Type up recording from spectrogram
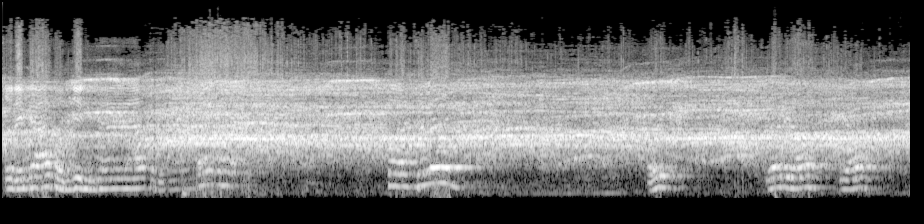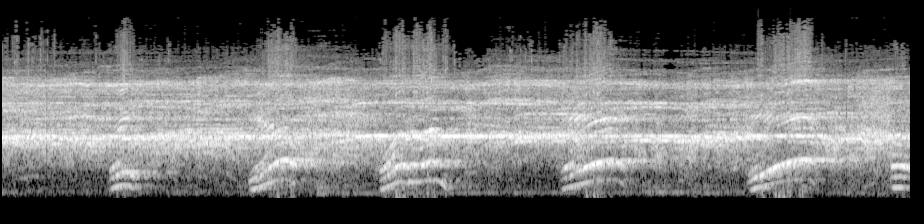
สวัสดีครับผมยินครับ สวัสดีครับก่อนจะเริ่ม ดี๋ยวเดี๋ยวเดี๋ยวเฮ้ยเดี๋ยวโอ้โดนเอ๊ะเอ๊ะเออ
